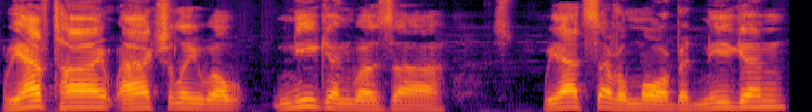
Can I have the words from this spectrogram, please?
we have time. Actually, well, Negan was, uh, we had several more, but Negan,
